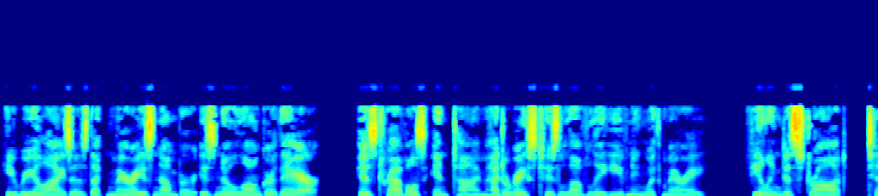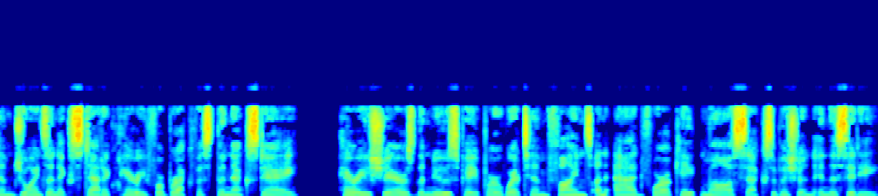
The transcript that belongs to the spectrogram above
he realizes that Mary's number is no longer there. His travels in time had erased his lovely evening with Mary. Feeling distraught, Tim joins an ecstatic Harry for breakfast the next day. Harry shares the newspaper where Tim finds an ad for a Kate Moss exhibition in the city.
